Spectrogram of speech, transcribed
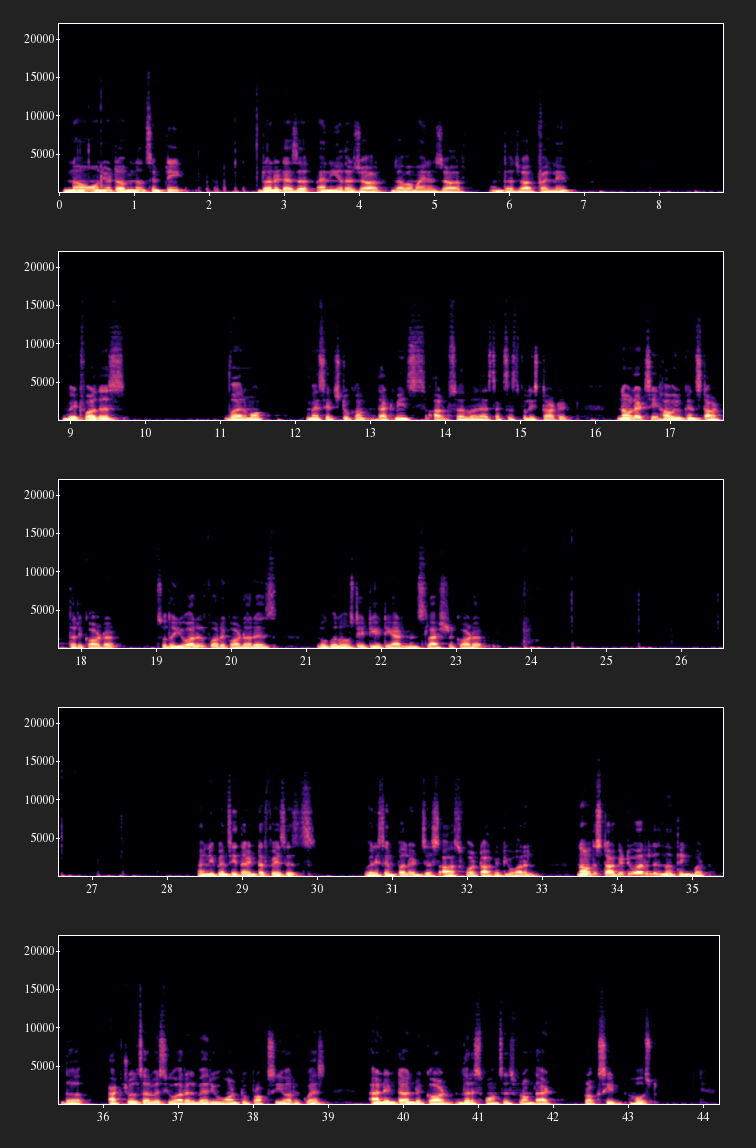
Now on your terminal simply run it as a any other jar java minus jar and the jar file name. Wait for this wiremock message to come. That means our server has successfully started. Now let's see how you can start the recorder. So the url for recorder is localhost 8080 admin slash recorder. And you can see the interface is very simple. It just asks for target url now this target url is nothing but the actual service url where you want to proxy your request and in turn record the responses from that proxy host.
